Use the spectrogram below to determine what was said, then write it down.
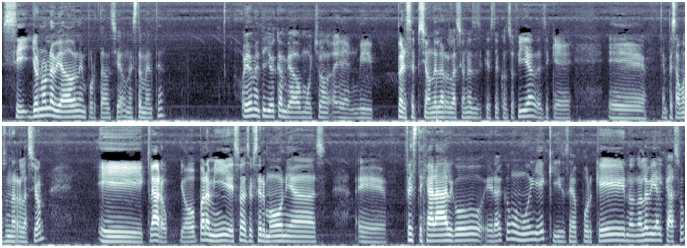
Sí, yo no le había dado la importancia, honestamente. Obviamente yo he cambiado mucho en mi percepción de las relaciones desde que estoy con Sofía, desde que eh, empezamos una relación. Y claro, yo para mí eso de hacer ceremonias, eh, festejar algo, era como muy X, o sea, ¿por qué no, no le veía el caso?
